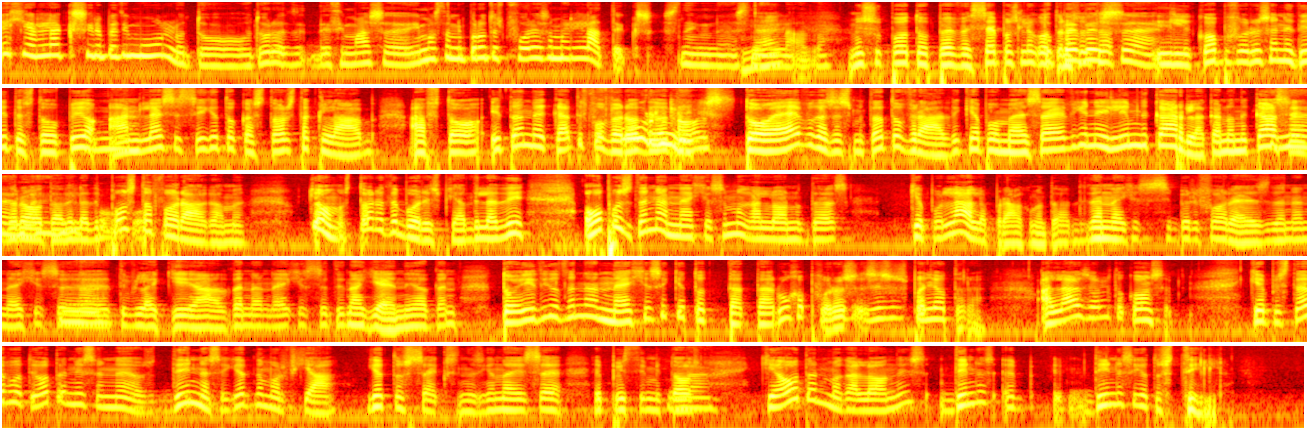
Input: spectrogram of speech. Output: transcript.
Έχει αλλάξει, ρε παιδί μου, όλο το. Τώρα δεν δεν θυμάσαι, ήμασταν οι πρώτες που φορέσαμε λάτεξ στην, στην Ναι. Ελλάδα. Μη σου πω το PVC, πώς λεγόταν Το αυτό το PVC. υλικό που φορούσαν οι δίτες, το οποίο Ναι. αν λες εσύ για το καστόρ στα κλαμπ, αυτό ήταν κάτι φοβερό, Φούρνος. διότι το έβγαζες μετά το βράδυ και από μέσα έβγαινε η λίμνη Κάρλα, κανονικά σε Ναι, υδρότα, ναι, δηλαδή πω, πώς πω. τα φοράγαμε. Κι όμως τώρα δεν μπορείς πια, δηλαδή όπως δεν ανέχεσαι μεγαλώνοντας, και πολλά άλλα πράγματα. Δεν ανέχεσαι συμπεριφορές, δεν ανέχεσαι Ναι. τη βλακεία, δεν ανέχεσαι την αγένεια. Δεν... Το ίδιο δεν ανέχεσαι και το, τα, τα ρούχα που φορούσες ίσως παλιότερα. Αλλάζει όλο το concept. Και πιστεύω ότι όταν είσαι νέος, ντύνεσαι για την ομορφιά, για το sexiness, για να είσαι επιθυμητός. Ναι. Και όταν μεγαλώνεις, ντύνεσαι, ε, ε, ντύνεσαι για το στυλ.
